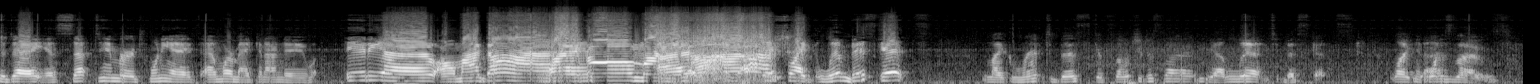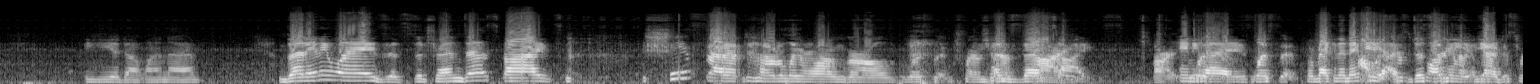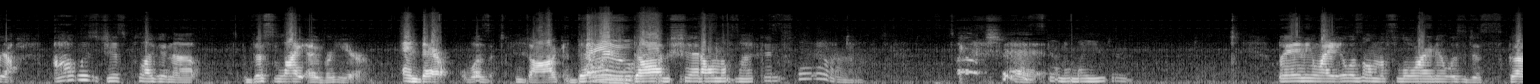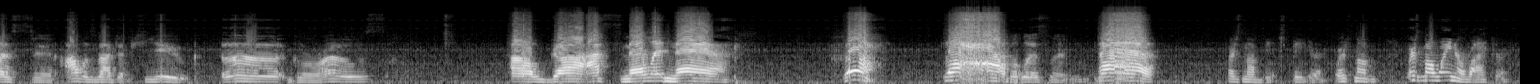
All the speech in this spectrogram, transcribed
Today is September 28th, and we're making our new video. Oh my god! Like, oh my Oh gosh. Like Limp Biscuits. Like lint biscuits, don't you just say? Yeah, Lint Biscuits. Like, You know. what is those? You don't want to know. But anyways, it's the Transvestites. She said it totally wrong, girls. Listen, transvestite. Transvestites. Alright, Anyways. listen. listen. We're making a I video. just, Just plugging for up, you. yeah, just for y'all. I was just plugging up this light over here. And there was dog. There was dog shit on the fucking floor. Dog shit. On my YouTube? But anyway, it was on the floor and it was disgusting. I was about to puke. Ugh, gross. Oh god, I smell it now. Ah, ah, But listen, ah. Where's my bitch beater? Where's my Where's my wiener whacker?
